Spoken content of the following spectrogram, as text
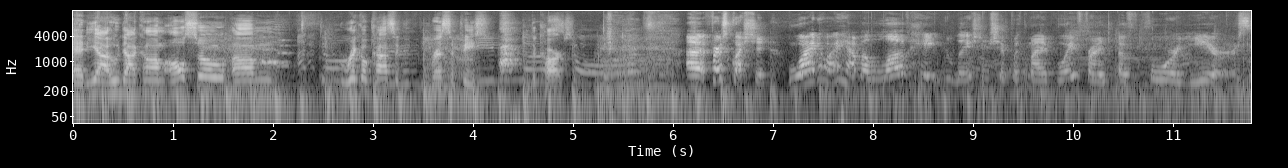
at yahoo.com. Also, um, Ric Ocasek, rest in peace. The cars. Uh, first question: Why do I have a love-hate relationship with my boyfriend of four years?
